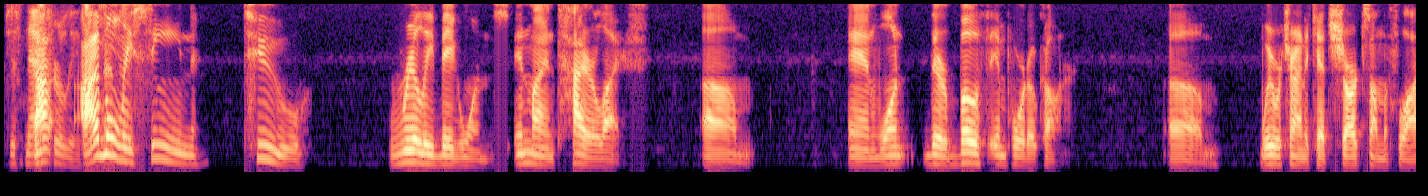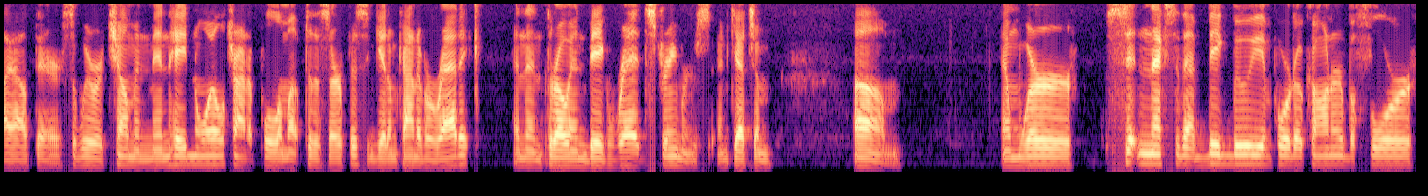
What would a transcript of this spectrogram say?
just naturally. I've only big. seen two really big ones in my entire life. Um, and one, they're both in Port O'Connor. Um, we were trying to catch sharks on the fly out there. So we were chumming Menhaden oil, trying to pull them up to the surface and get them kind of erratic, and then throw in big red streamers and catch them. Um, and we're sitting next to that big buoy in Port O'Connor before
